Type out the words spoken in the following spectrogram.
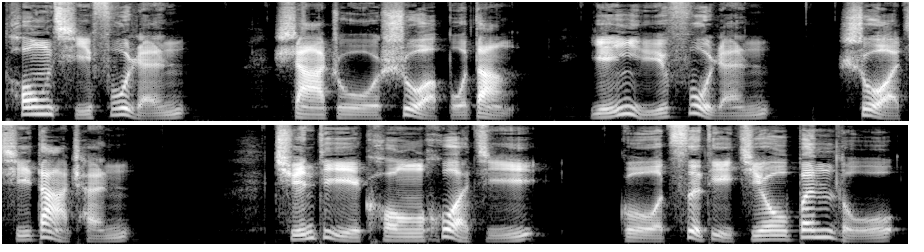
通其夫人，杀诸硕不当，淫于妇人，朔欺大臣。群帝恐祸及，故次第纠奔鲁。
